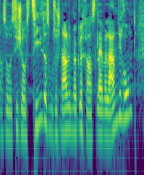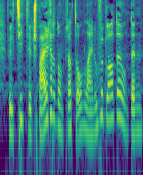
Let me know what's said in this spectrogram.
Also es ist auch das Ziel, dass man so schnell wie möglich ans Levelende kommt, weil die Zeit wird gespeichert und gerade online aufgeladen und dann,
